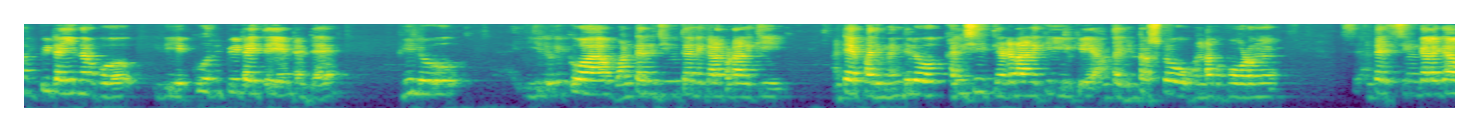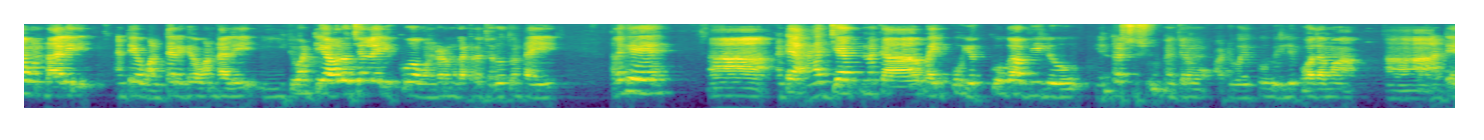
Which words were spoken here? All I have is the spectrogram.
రిపీట్ అయ్యిందనుకో ఇది ఎక్కువ రిపీట్ అయితే ఏంటంటే వీళ్ళు వీళ్ళు ఎక్కువ ఒంటరి జీవితాన్ని గడపడానికి అంటే పది మందిలో కలిసి తిరగడానికి వీళ్ళకి అంత ఇంట్రెస్ట్ ఉండకపోవడము అంటే సింగిల్గా ఉండాలి అంటే ఒంటరిగా ఉండాలి ఇటువంటి ఆలోచనలే ఎక్కువ ఉండడం గట్రా జరుగుతుంటాయి. అలాగే అంటే ఆధ్యాత్మిక వైపు ఎక్కువగా వీళ్ళు ఇంట్రెస్ట్ చూపించడము అటువైపు వెళ్ళిపోదామా? అంటే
